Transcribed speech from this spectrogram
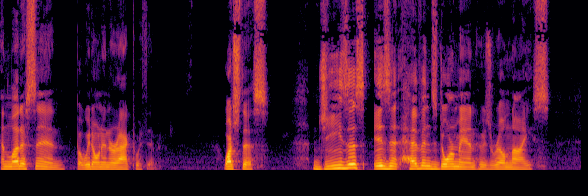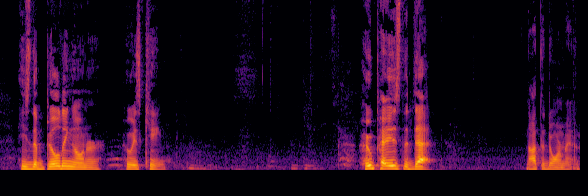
and let us in, but we don't interact with him. Watch this. Jesus isn't heaven's doorman who's real nice. He's the building owner who is king. Who pays the debt? Not the doorman.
